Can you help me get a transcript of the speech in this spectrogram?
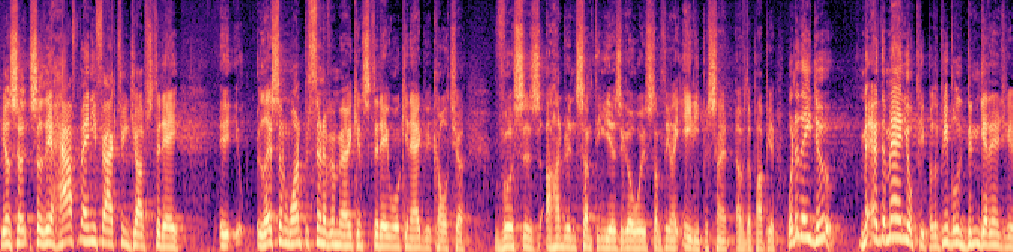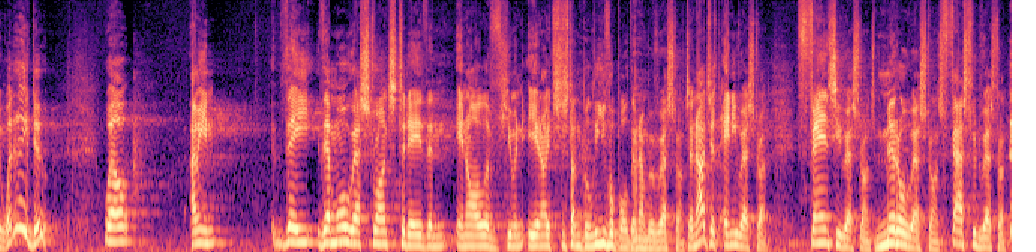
you know, so, so they're half manufacturing jobs today. Less than 1% of Americans today work in agriculture versus 100 and something years ago was something like 80% of the population. What do they do? The manual people, the people who didn't get an education, what do they do? Well, I mean, they there are more restaurants today than in all of human. You know, it's just unbelievable the number of restaurants, and not just any restaurant, fancy restaurants, middle restaurants, fast food restaurants,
